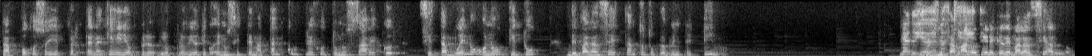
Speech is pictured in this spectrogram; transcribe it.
tampoco soy experta en aquello, pero los probióticos en un sistema tan complejo, tú no sabes si está bueno o no que tú desbalancees tanto tu propio intestino. Claro, y pues si está malo, tienes que desbalancearlo.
